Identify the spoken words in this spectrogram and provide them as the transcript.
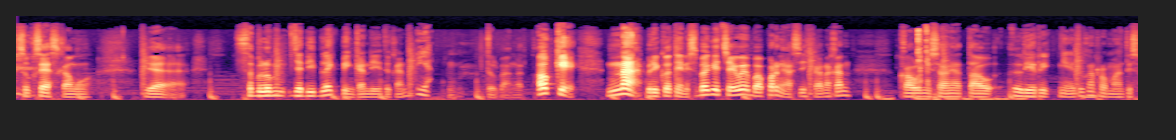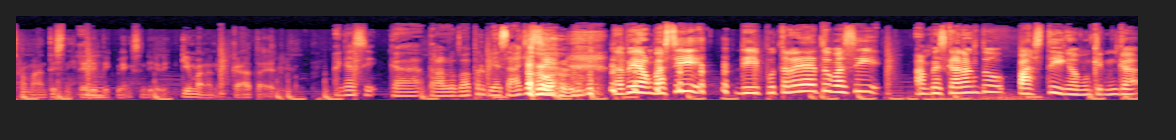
sukses kamu. Ya, sebelum jadi Blackpink kan dia itu kan? Iya. Hmm, betul banget. Oke, nah berikutnya nih, sebagai cewek baper nggak sih? Karena kan kalau misalnya tahu liriknya itu kan romantis-romantis nih dari Hmm. Big Bang sendiri. Gimana nih Kak Ata ya dulu? Enggak sih, enggak terlalu baper biasa aja sih. Tapi yang pasti diputernya itu pasti sampai sekarang tuh pasti nggak mungkin enggak.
